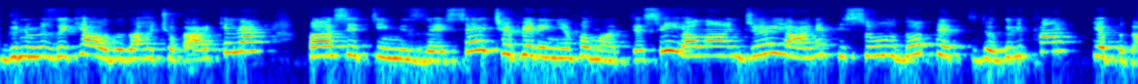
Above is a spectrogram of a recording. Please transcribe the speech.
günümüzdeki adı daha çok arkeler bahsettiğimizde ise çeperin yapı maddesi yalancı yani pseudopeptidoglikan yapıda.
